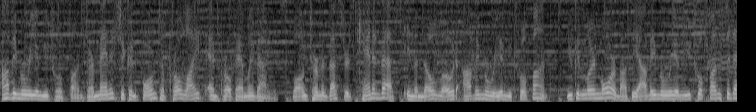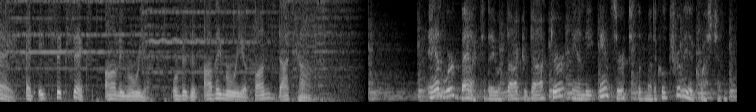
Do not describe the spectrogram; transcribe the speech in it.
Ave Maria mutual funds are managed to conform to pro life and pro family values. Long term investors can invest in the no load Ave Maria mutual funds. You can learn more about the Ave Maria mutual funds today at 866 Ave Maria or visit AveMariaFunds.com. And we're back today with Dr. Doctor and the answer to the medical trivia question.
